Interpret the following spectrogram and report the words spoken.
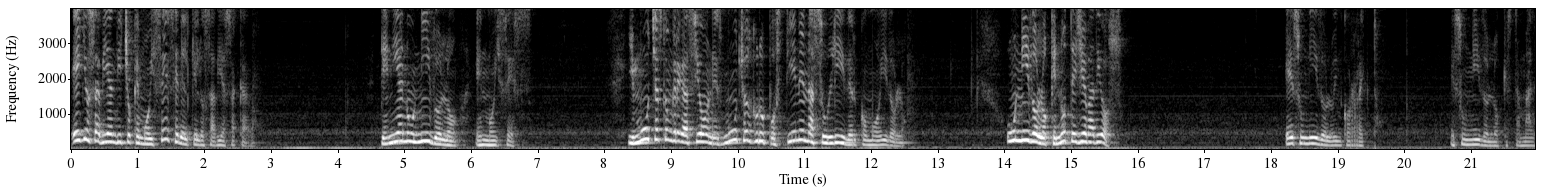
Ellos habían dicho que Moisés era el que los había sacado. Tenían un ídolo en Moisés. Y muchas congregaciones, muchos grupos tienen a su líder como ídolo. Un ídolo que no te lleva a Dios es un ídolo incorrecto. Es un ídolo que está mal.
